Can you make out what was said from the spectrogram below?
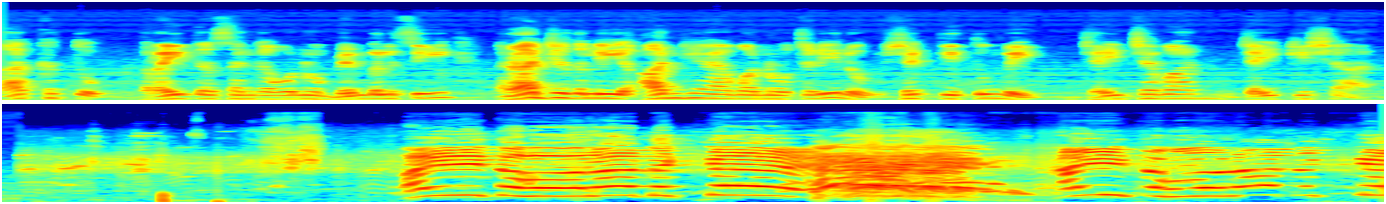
ತಾಕತ್ತು. ರೈತ ಸಂಘವನ್ನು ಬೆಂಬಲಿಸಿ ರಾಜ್ಯದಲ್ಲಿ ಅನ್ಯಾಯವನ್ನು ತಡೆಯಲು ಶಕ್ತಿ ತುಂಬಿ. ಜೈ ಜವಾನ್, ಜೈ ಕಿಶಾನ್ ರೈತ ಹೋರಾಟಕ್ಕೆ! ರೈತ ಹೋರಾಟಕ್ಕೆ!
